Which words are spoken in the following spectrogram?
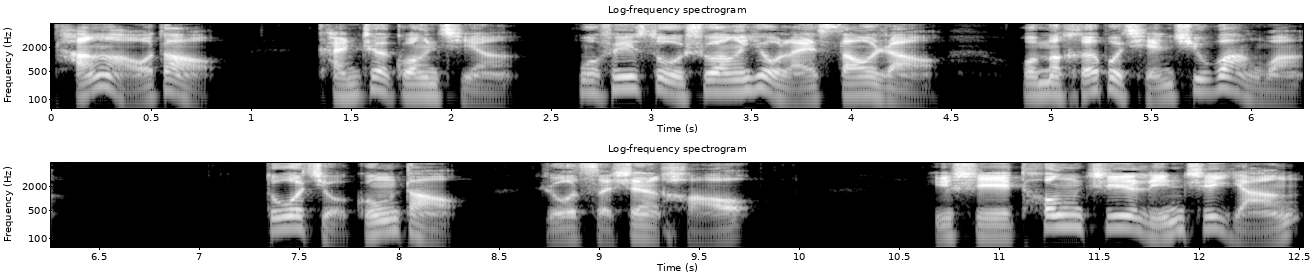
唐敖道：“看这光景，莫非素霜又来骚扰？我们何不前去望望？”多久公道：“如此甚好。”于是通知林之阳，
